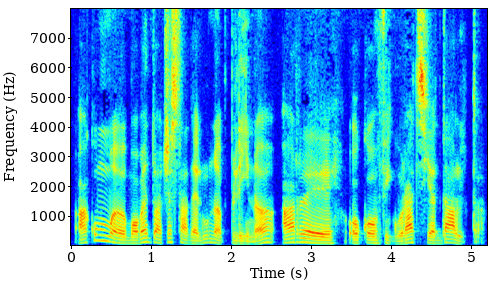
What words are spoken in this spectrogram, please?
Acum, uh, momentul acesta de lună plină are o configurație daltă.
